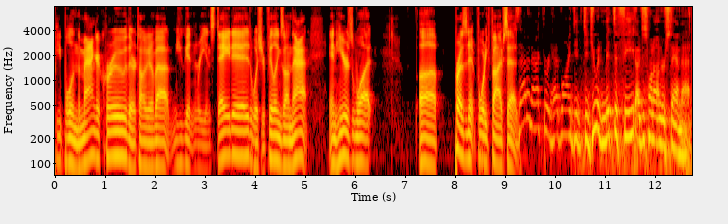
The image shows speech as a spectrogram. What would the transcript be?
people in the MAGA crew, they're talking about you getting reinstated. What's your feelings on that? And here's what uh, President 45 said. Is that an accurate headline? Did, did you admit defeat? I just want to understand that.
